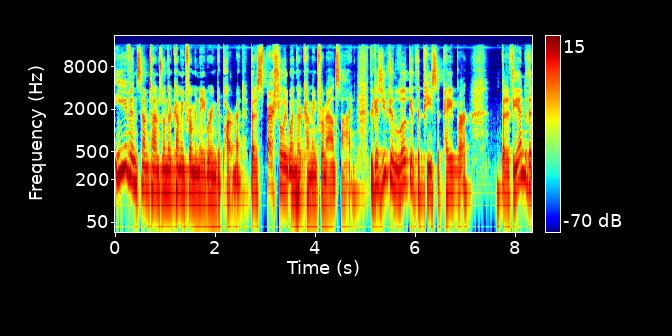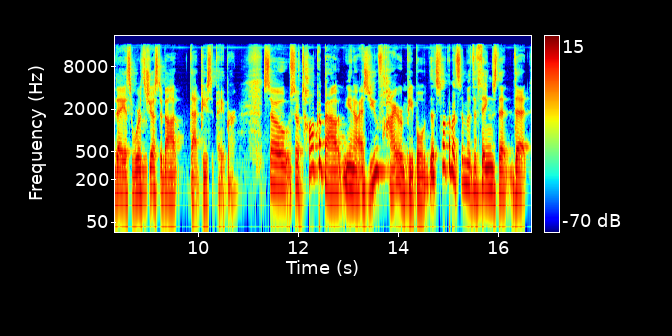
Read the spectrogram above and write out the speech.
even sometimes when they're coming from a neighboring department, but especially when they're coming from outside. Because you can look at the piece of paper but at the end of the day, it's worth just about that piece of paper. So, so talk about you know as you've hired people. Let's talk about some of the things that that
